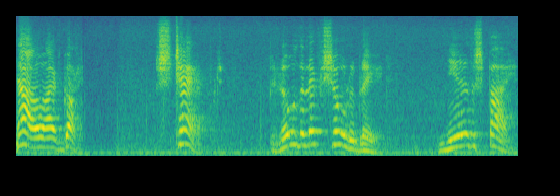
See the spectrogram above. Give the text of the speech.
Now I've got it. Stabbed below the left shoulder blade, near the spine.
